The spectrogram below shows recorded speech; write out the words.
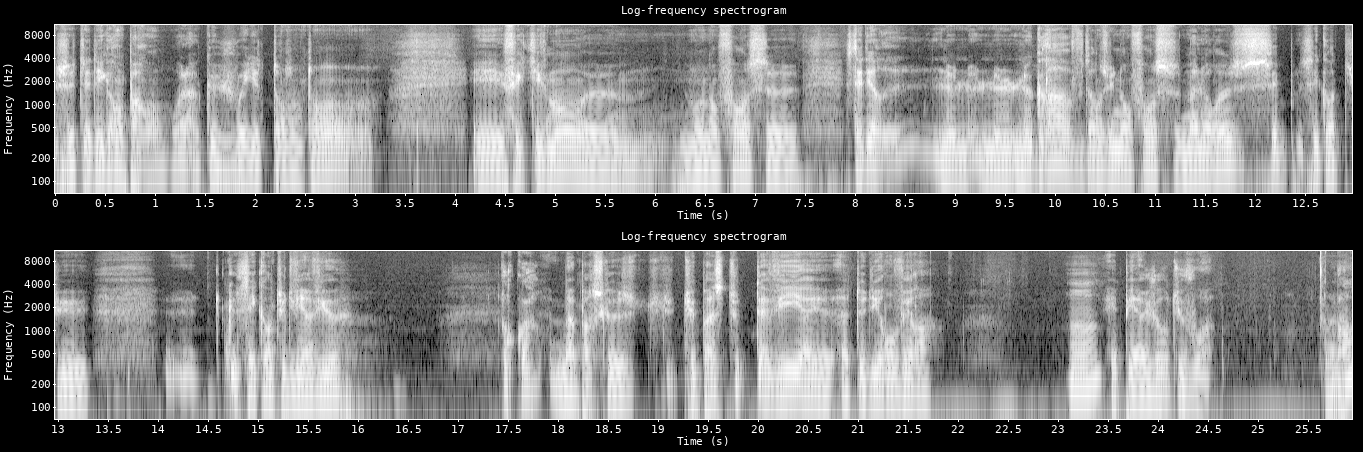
c'était des grands-parents, voilà, que je voyais de temps en temps. Et effectivement, euh, mon enfance, euh, c'est-à-dire le, le- le- le grave dans une enfance malheureuse, c'est quand tu, euh, c'est quand tu deviens vieux. Pourquoi? Ben parce que tu, tu passes toute ta vie à, à te dire on verra. Hum. Et puis un jour tu vois. Bon,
